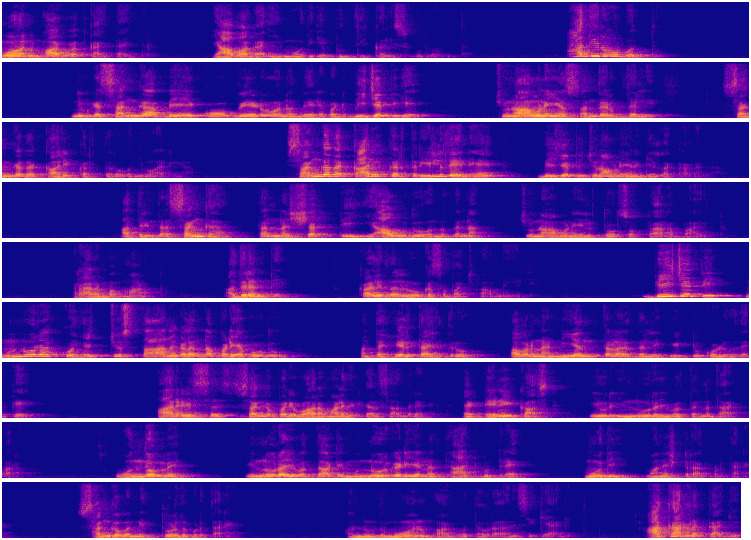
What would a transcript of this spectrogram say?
ಮೋಹನ್ ಭಾಗವತ್ ಕಾಯ್ತಾ ಇದ್ದರು ಯಾವಾಗ ಈ ಮೋದಿಗೆ ಬುದ್ಧಿ ಕಲಿಸುವುದು ಅಂತ. ಆ ದಿನವೂ ಬಂತು. ನಿಮಗೆ ಸಂಘ ಬೇಕೋ ಬೇಡೋ ಅನ್ನೋದು ಬೇರೆ, ಬಟ್ ಬಿ ಜೆ ಪಿಗೆ ಚುನಾವಣೆಯ ಸಂದರ್ಭದಲ್ಲಿ ಸಂಘದ ಕಾರ್ಯಕರ್ತರು ಅನಿವಾರ್ಯ. ಸಂಘದ ಕಾರ್ಯಕರ್ತರು ಇಲ್ಲದೇನೆ ಬಿ ಜೆ ಪಿ ಚುನಾವಣೆಯನ್ನು ಗೆಲ್ಲಕ್ಕಾಗಲ್ಲ. ಆದ್ದರಿಂದ ಸಂಘ ತನ್ನ ಶಕ್ತಿ ಯಾವುದು ಅನ್ನೋದನ್ನು ಚುನಾವಣೆಯಲ್ಲಿ ತೋರಿಸೋಕೆ ಪ್ರಾರಂಭ ಆಯಿತು. ಪ್ರಾರಂಭ ಮಾಡಿತು. ಅದರಂತೆ ಕಳೆದ ಲೋಕಸಭಾ ಚುನಾವಣೆಯಲ್ಲಿ ಬಿ ಜೆ ಪಿ ಮುನ್ನೂರಕ್ಕೂ ಹೆಚ್ಚು ಸ್ಥಾನಗಳನ್ನು ಪಡೆಯಬಹುದು ಅಂತ ಹೇಳ್ತಾ ಇದ್ದರೂ ಅವರನ್ನು ನಿಯಂತ್ರಣದಲ್ಲಿ ಇಟ್ಟುಕೊಳ್ಳುವುದಕ್ಕೆ ಆರ್ ಎಸ್ ಎಸ್ ಸಂಘ ಪರಿವಾರ ಮಾಡಿದ ಕೆಲಸ ಅಂದರೆ ಅಟ್ ಎನಿ ಕಾಸ್ಟ್ ಇವರು ಇನ್ನೂರೈವತ್ತನ್ನು ದಾಟಬಾರ್ದು. ಒಂದೊಮ್ಮೆ ಇನ್ನೂರೈವತ್ತು ದಾಟಿ ಮುನ್ನೂರು ಗಡಿಯನ್ನು ದಾಟಿಬಿಟ್ರೆ ಮೋದಿ ಮೊನೆಸ್ಟರಾಗ್ಬಿಡ್ತಾರೆ. ಸಂಘವನ್ನೇ ತುಳಿದು ಬಿಡ್ತಾರೆ ಅನ್ನುವುದು ಮೋಹನ್ ಭಾಗವತ್ ಅವರ ಅನಿಸಿಕೆ ಆಗಿತ್ತು. ಆ ಕಾರಣಕ್ಕಾಗಿ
